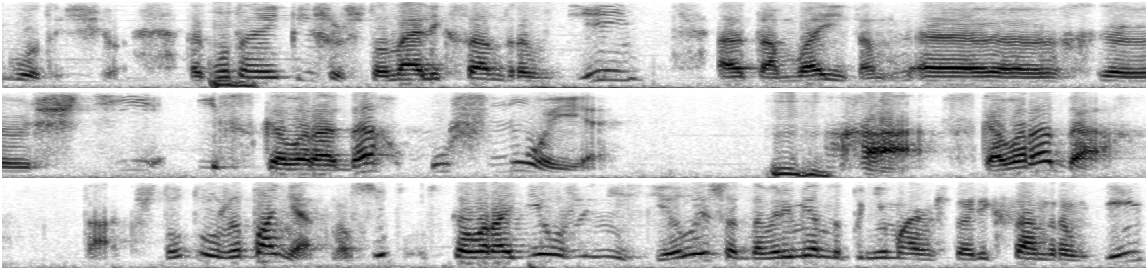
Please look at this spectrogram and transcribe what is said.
год еще. Так вот они пишут, что на Александров день э, там вари там э, э, шти и в сковородах ушное. Ага, в сковородах. Так, что-то уже понятно. Суп в сковороде уже не сделаешь. Одновременно понимаем, что Александров день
